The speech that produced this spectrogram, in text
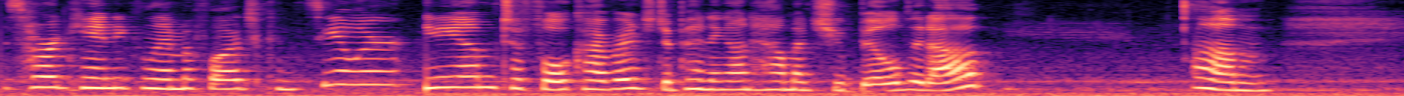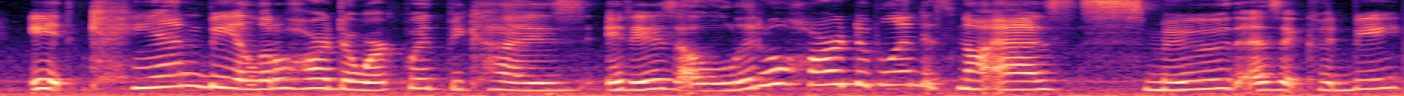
This Hard Candy Camouflage Concealer. Medium to full coverage depending on how much you build it up. Um, it can be a little hard to work with because it is a little hard to blend. It's not as smooth as it could be,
